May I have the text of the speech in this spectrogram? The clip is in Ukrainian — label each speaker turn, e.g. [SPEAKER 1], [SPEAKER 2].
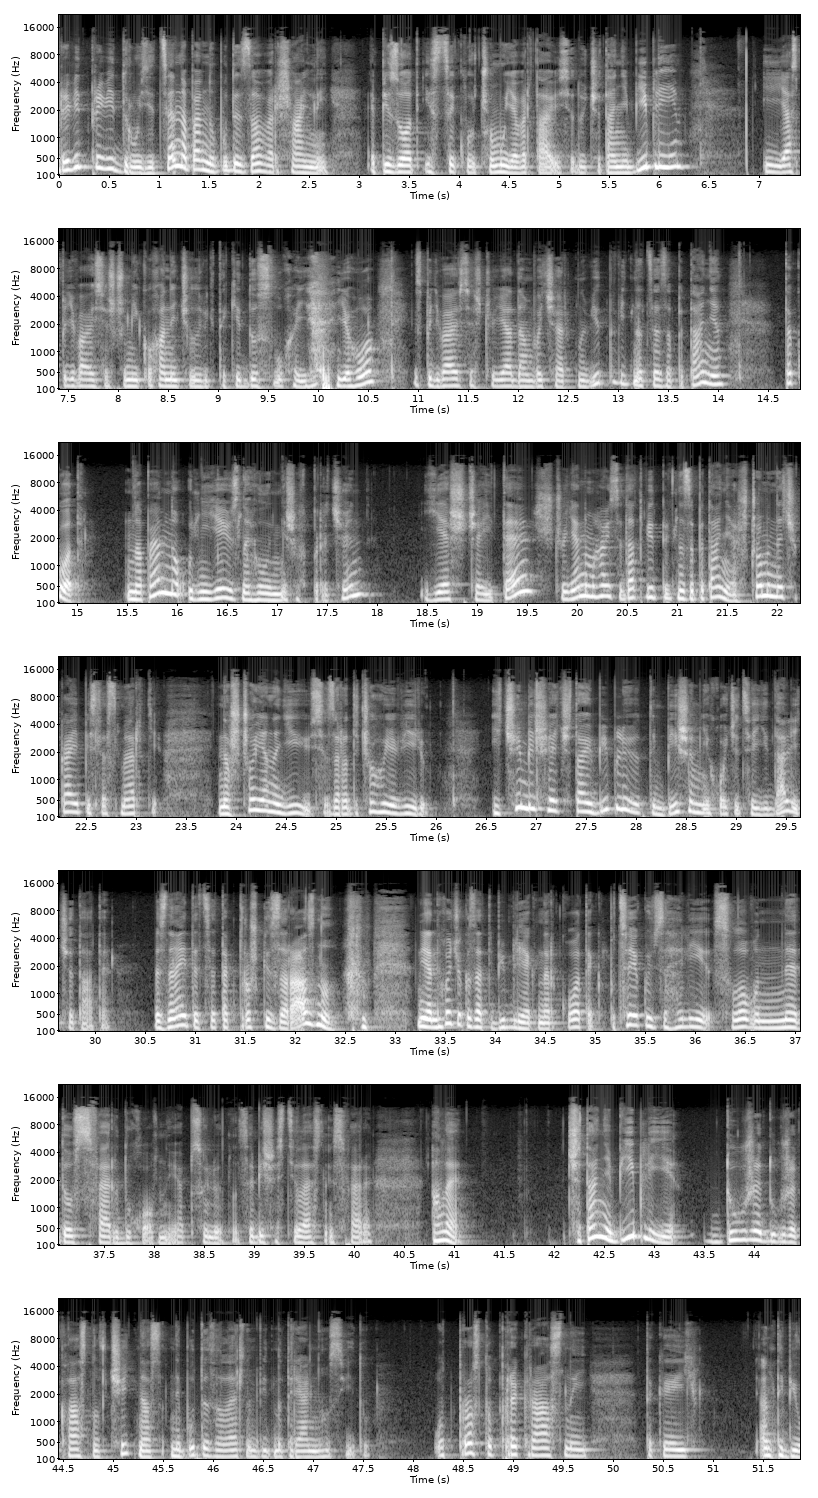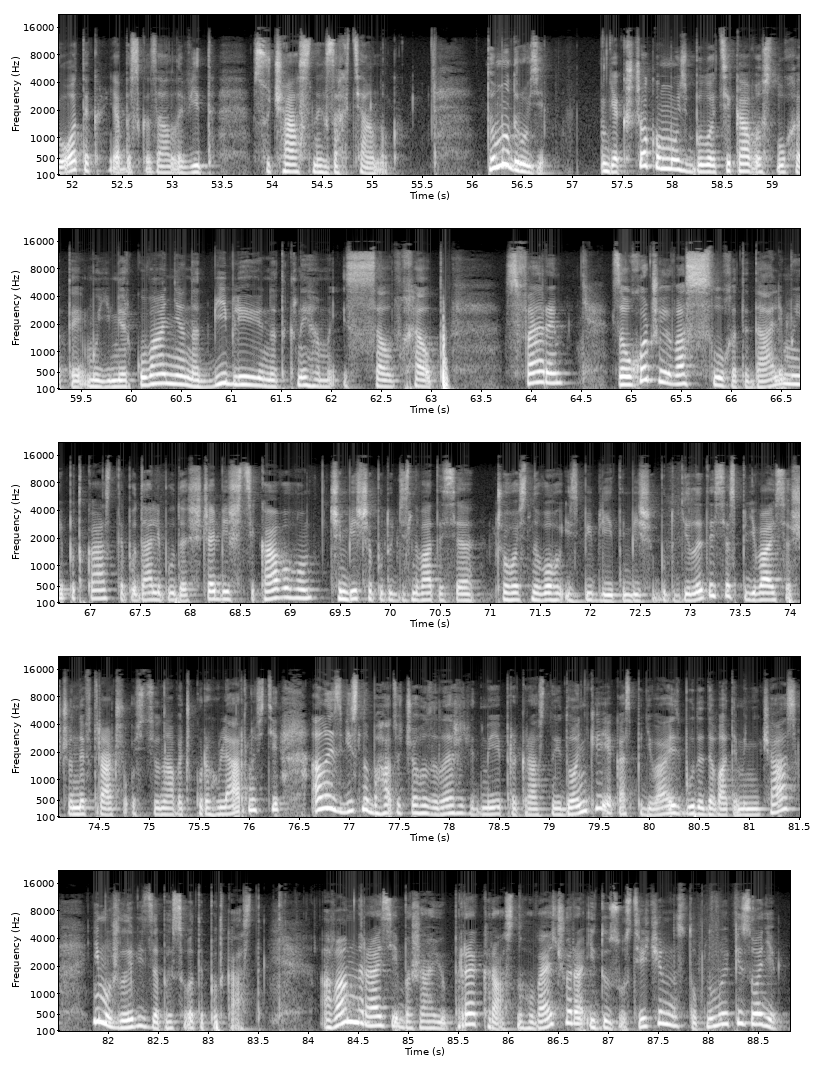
[SPEAKER 1] Привіт-привіт, друзі! Це, напевно, буде завершальний епізод із циклу, чому я вертаюся до читання Біблії. І я сподіваюся, що мій коханий чоловік таки дослухає його. І сподіваюся, що я дам вичерпну відповідь на це запитання. Так от, напевно, однією з найголовніших причин є ще й те, що я намагаюся дати відповідь на запитання, що мене чекає після смерті, на що я надіюся, заради чого я вірю. І чим більше я читаю Біблію, тим більше мені хочеться її далі читати. Ви знаєте, це так трошки заразно. Ну, я не хочу казати Біблія як наркотик, бо це якось взагалі слово не до сфери духовної, абсолютно, це більше з тілесної сфери. Але читання Біблії дуже-дуже класно вчить нас не бути залежним від матеріального світу. От просто прекрасний такий антибіотик, я би сказала, від сучасних захтянок. Тому, друзі, якщо комусь було цікаво слухати мої міркування над Біблією, над книгами із self-help сфери, заохочую вас слухати далі мої подкасти, бо далі буде ще більш цікавого. Чим більше буду дізнаватися чогось нового із Біблії, тим більше буду ділитися. Сподіваюся, що не втрачу ось цю навичку регулярності, але, звісно, багато чого залежить від моєї прекрасної доньки, яка, сподіваюсь, буде давати мені час і можливість записувати подкаст. А вам наразі бажаю прекрасного вечора і до зустрічі в наступному епізоді.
